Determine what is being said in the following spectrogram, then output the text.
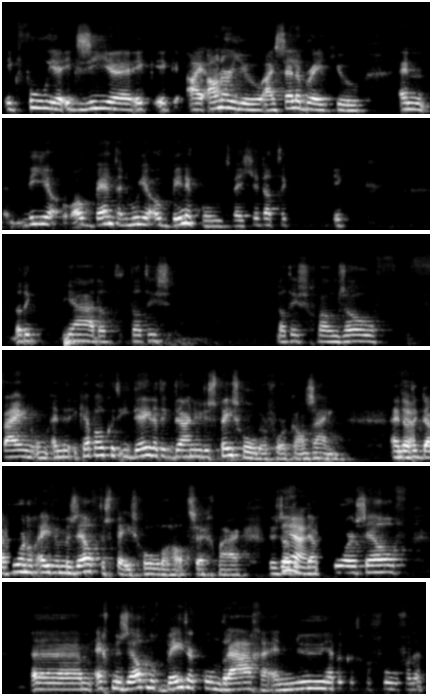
ik voel je, ik zie je, ik, ik, I honor you, I celebrate you. En wie je ook bent en hoe je ook binnenkomt, weet je, dat ik, ik dat ik, ja, dat, dat is, dat is gewoon zo fijn om, en ik heb ook het idee dat ik daar nu de spaceholder voor kan zijn. En dat ik daarvoor nog even mezelf de spaceholder had, zeg maar. Dus dat ik daarvoor zelf um, echt mezelf nog beter kon dragen. En nu heb ik het gevoel van het,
